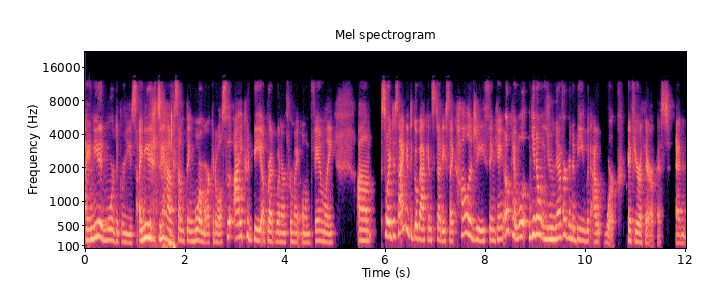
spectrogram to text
I needed more degrees. I needed to have something more marketable so that I could be a breadwinner for my own family. Um, so I decided to go back and study psychology, thinking, okay, well, you know, you're never going to be without work if you're a therapist. And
